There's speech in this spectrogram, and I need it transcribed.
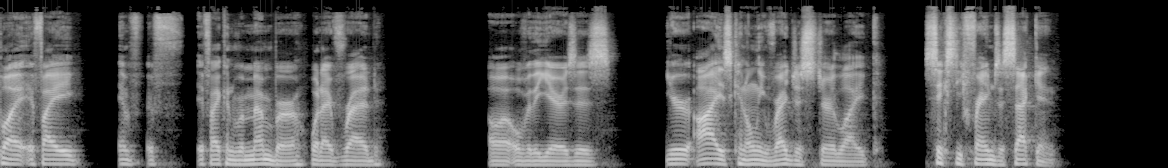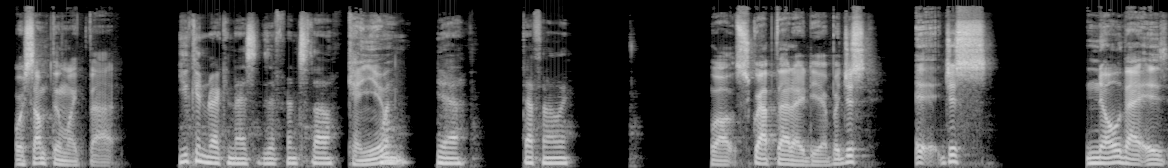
but if i if if if i can remember what i've read uh, over the years is your eyes can only register like 60 frames a second or something like that You can recognize the difference though. can you When- yeah, definitely. well scrap that idea but just eh, just know that is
